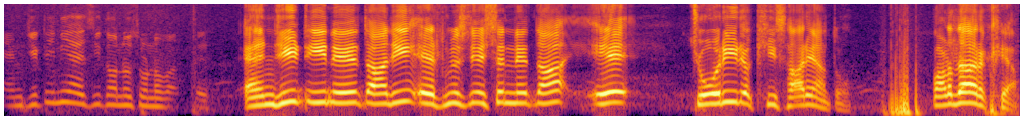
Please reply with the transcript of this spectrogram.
ਐਨਜੀਟੀ ਨਹੀਂ ਆਈ ਸੀ ਤੁਹਾਨੂੰ ਸੁਣਨ ਵਾਸਤੇ? ਐਨਜੀਟੀ ਨੇ ਤਾਂ ਜੀ ਐਡਮਿਨਿਸਟ੍ਰੇਸ਼ਨ ਨੇ ਤਾਂ ਇਹ ਚੋਰੀ ਰੱਖੀ ਸਾਰਿਆਂ ਤੋਂ ਪਰਦਾ ਰੱਖਿਆ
